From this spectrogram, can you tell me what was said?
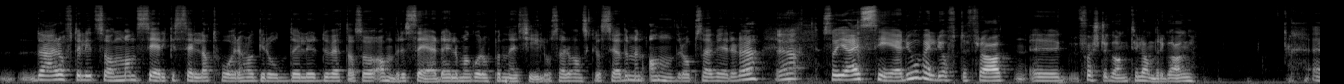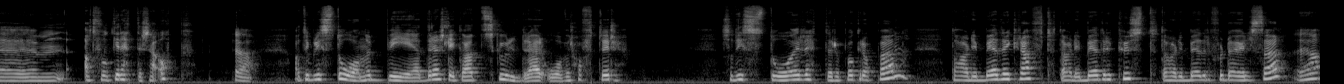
Det er ofte litt sånn, Man ser ikke selv at håret har grodd, eller du vet, altså andre ser det, eller man går opp og ned kilo, så er det vanskelig å se det, men andre observerer det. Ja. Så jeg ser det jo veldig ofte fra uh, første gang til andre gang uh, at folk retter seg opp. ja. At de blir stående bedre, slik at skuldre er over hofter. Så de står rettere på kroppen. Da har de bedre kraft, da har de bedre pust, da har de bedre fordøyelse. ja.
